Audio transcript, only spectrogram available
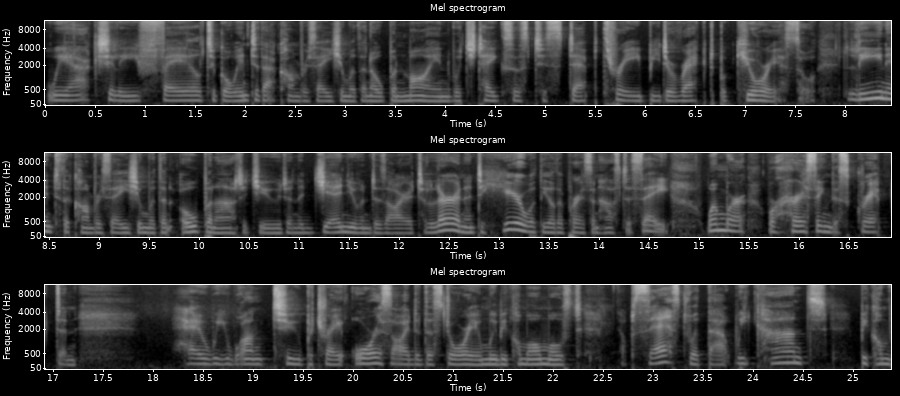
we actually fail to go into that conversation with an open mind, which takes us to step three be direct but curious. So lean into the conversation with an open attitude and a genuine desire to learn and to hear what the other person has to say. When we're rehearsing the script and how we want to portray our side of the story and we become almost obsessed with that, we can't become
